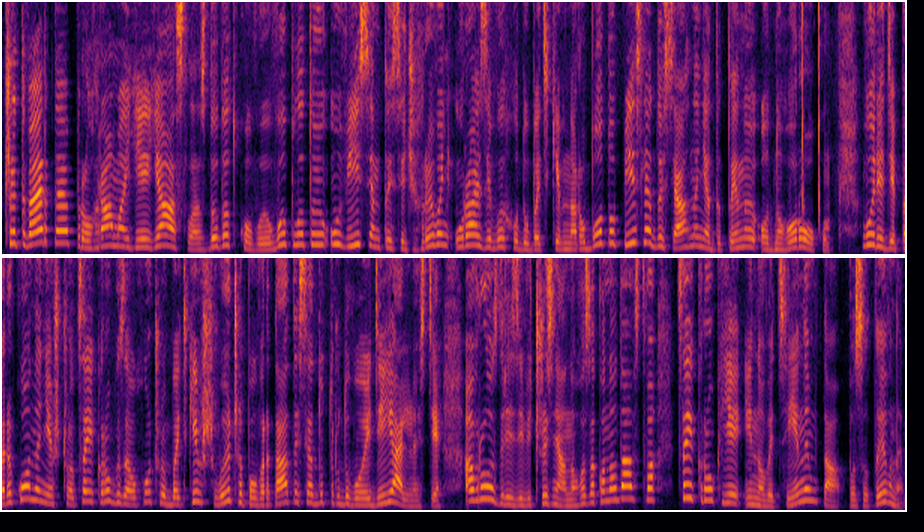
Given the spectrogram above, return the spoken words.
Четверте програма є ясла з додатковою виплатою у 8 тисяч гривень у разі виходу батьків на роботу після досягнення дитиною одного року. В уряді переконані, що цей крок заохочує батьків швидше повертатися до трудової діяльності. А в розрізі вітчизняного законодавства цей крок є інноваційним та позитивним.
